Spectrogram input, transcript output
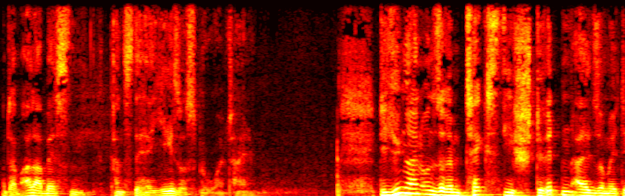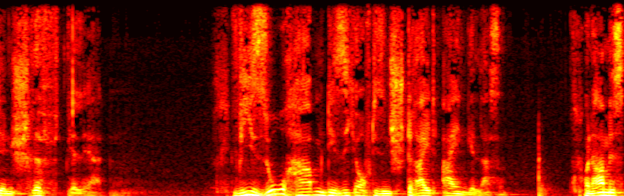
Und am allerbesten kann es der Herr Jesus beurteilen. Die Jünger in unserem Text, die stritten also mit den Schriftgelehrten. Wieso haben die sich auf diesen Streit eingelassen und haben es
